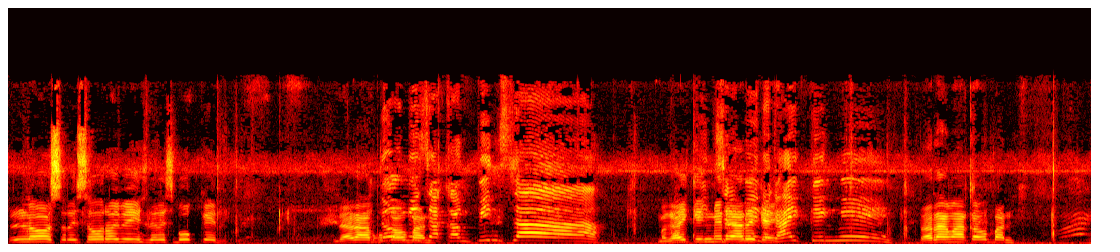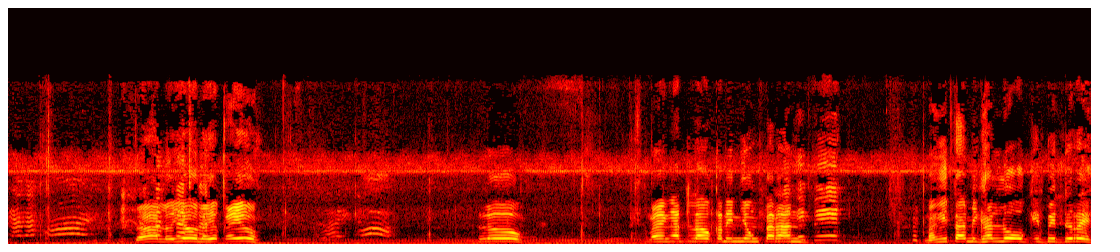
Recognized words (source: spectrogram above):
Los Risoroy mi, Daris Bukid. Dara ko kauban. mi sa Kampinsa. Mag-hiking mi dari kay. Nag-hiking mi. Tara mga kauban. Ta, layo, layo kayo. Hello. May adlaw kaninyong taran. Mangita mig halo og ibid dire.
